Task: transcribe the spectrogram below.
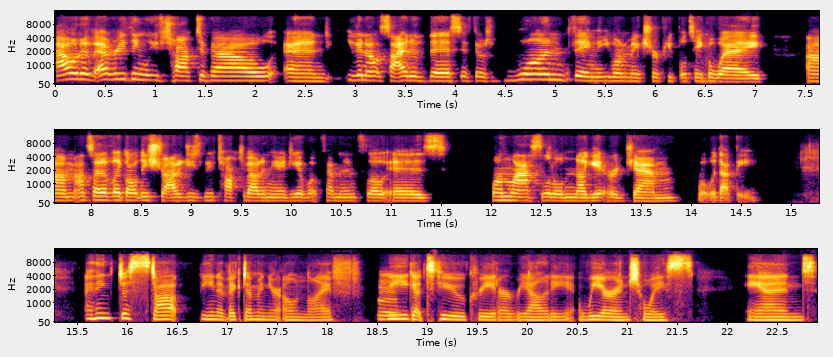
Out of everything we've talked about, and even outside of this, if there's one thing that you want to make sure people take away, um, outside of like all these strategies we've talked about and the idea of what feminine flow is, one last little nugget or gem, what would that be? I think just stop being a victim in your own life. Mm. We get to create our reality. We are in choice. And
